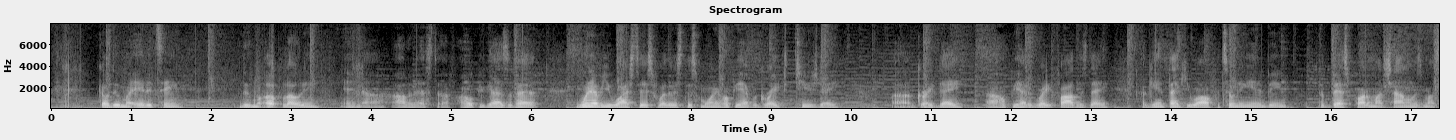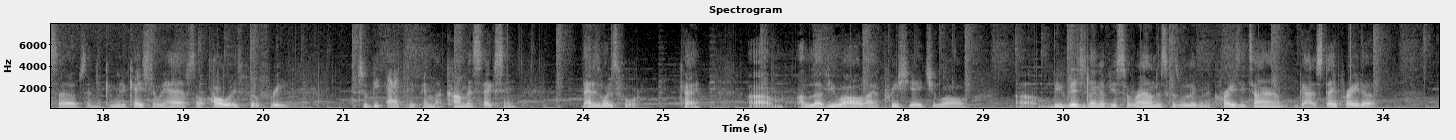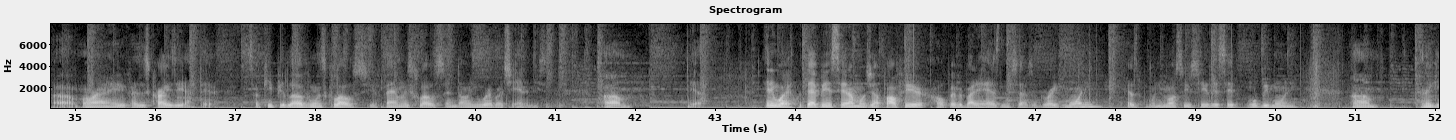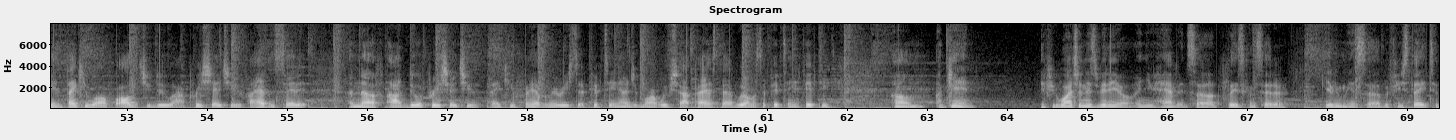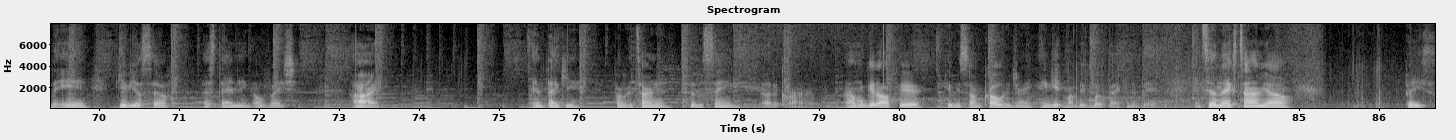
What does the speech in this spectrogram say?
go do my editing, do my uploading, and uh, all of that stuff. I hope you guys have had, whenever you watch this, whether it's this morning, hope you have a great Tuesday, uh, great day. I hope you had a great Father's Day. Again, thank you all for tuning in and being the best part of my channel is my subs and the communication that we have. So always feel free to be active in my comment section. That is what it's for, okay? Um, I love you all. I appreciate you all. Um, be vigilant of your surroundings because we live in a crazy time. Got to stay prayed up uh, around here because it's crazy out there. So keep your loved ones close, your families close, and don't even worry about your enemies. Um, yeah. Anyway, with that being said, I'm gonna jump off here. I hope everybody has themselves a great morning because when most of you see this, it will be morning. Um, and again, thank you all for all that you do. I appreciate you. If I haven't said it enough, I do appreciate you. Thank you for helping me reach that 1500 mark. We've shot past that. We're almost at 1550. Um, again, if you're watching this video and you haven't subbed, please consider giving me a sub. If you stay to the end, give yourself a standing ovation. All right. And thank you for returning to the scene of the crime. I'm gonna get off here, give me some cold to drink, and get my big butt back in the bed. Until next time, y'all. Peace.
